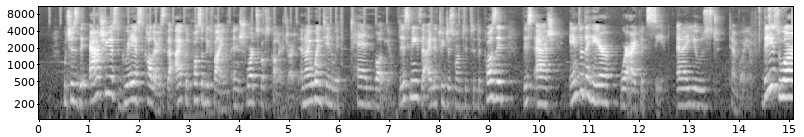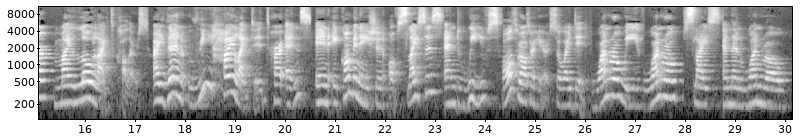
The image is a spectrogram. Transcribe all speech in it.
which is the ashiest, grayest colors that I could possibly find in Schwarzkopf's color chart. And I went in with 10 volume. This means that I literally just wanted to deposit this ash into the hair where I could see it. And I used 10 volume. These were my low light colors. I then re-highlighted her ends in a combination of slices and weaves all throughout her hair. So I did one row weave, one row slice, and then one row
